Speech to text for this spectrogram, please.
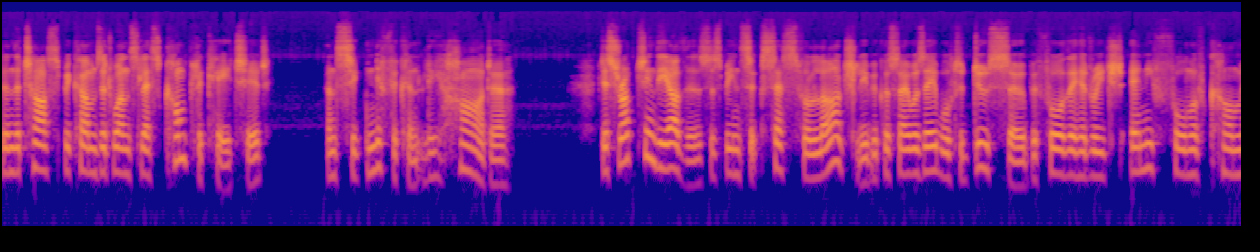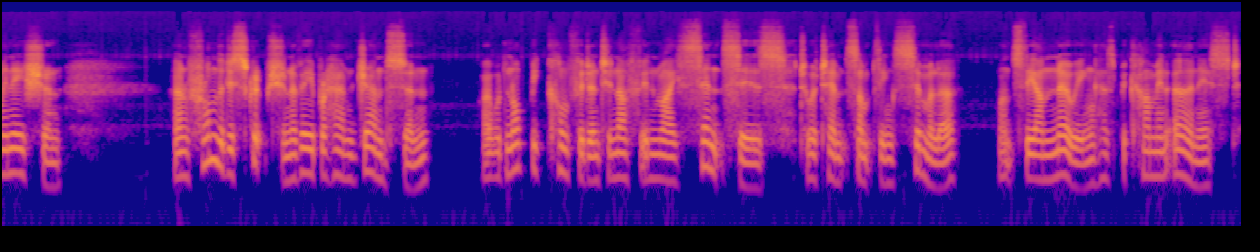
then the task becomes at once less complicated and significantly harder. Disrupting the others has been successful largely because I was able to do so before they had reached any form of culmination. And from the description of Abraham Janssen, I would not be confident enough in my senses to attempt something similar once the unknowing has become in earnest.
